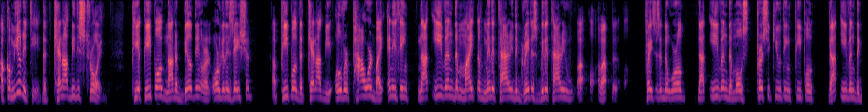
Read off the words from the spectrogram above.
A community that cannot be destroyed. People, not a building or an organization, a people that cannot be overpowered by anything, not even the might of military, the greatest military uh, uh, uh, places in the world, not even the most persecuting people, not even the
